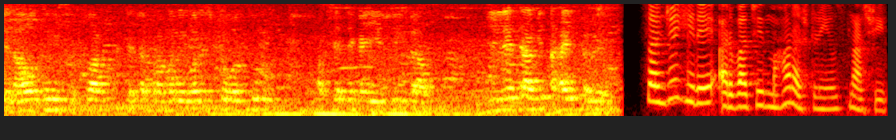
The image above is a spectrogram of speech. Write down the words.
ते नावं तुम्ही सुचवा. त्याच्याप्रमाणे वरिष्ठ वर्तुळ पक्षाचे काही येतील का? जिल्ह्याचे आम्ही तर आहेत सगळे. संजय हिरे अर्वाचीन महाराष्ट्र न्यूज नाशिक.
